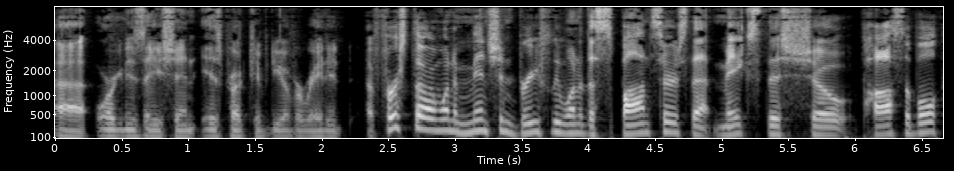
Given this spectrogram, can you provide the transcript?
uh, organization. Is productivity overrated? Uh, first, though, I want to mention briefly one of the sponsors that makes this show possible.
